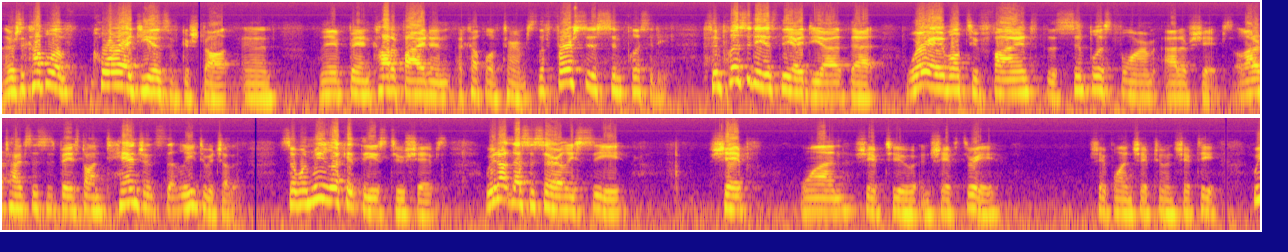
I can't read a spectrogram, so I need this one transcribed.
There's a couple of core ideas of Gestalt, and they've been codified in a couple of terms. The first is simplicity. Simplicity is the idea that we're able to find the simplest form out of shapes. A lot of times this is based on tangents that lead to each other. So when we look at these two shapes, we don't necessarily see shape 1, shape 2, and shape 3. Shape 1, shape 2, and shape T. We,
